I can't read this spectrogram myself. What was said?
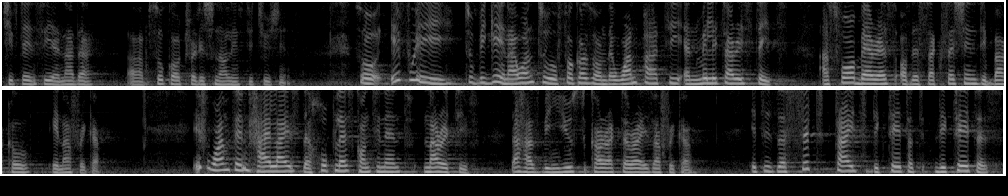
chieftaincy and other uh, so-called traditional institutions. So if we, to begin, I want to focus on the one-party and military states as forebearers of the succession debacle in Africa. If one thing highlights the hopeless continent narrative that has been used to characterize Africa, it is the sit-tight dictator, dictators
